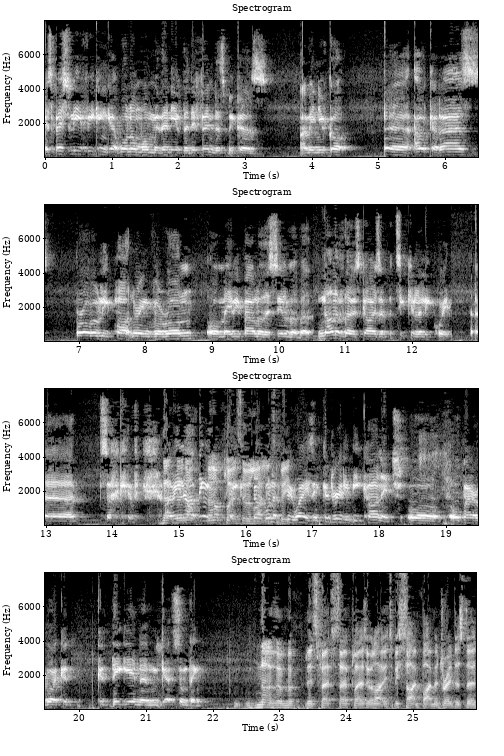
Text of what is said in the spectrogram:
especially if he can get one on one with any of the defenders. Because I mean, you've got uh, Alcaraz probably partnering Veron or maybe Paulo da Silva, but none of those guys are particularly quick. Uh, so it could, They're- I mean, they're I think they're not players it who are could go likely one to of be- two ways. It could really be carnage, or or Paraguay could could dig in and get something. None of them, it's fair to say, are players who are likely to be signed by Madrid as the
